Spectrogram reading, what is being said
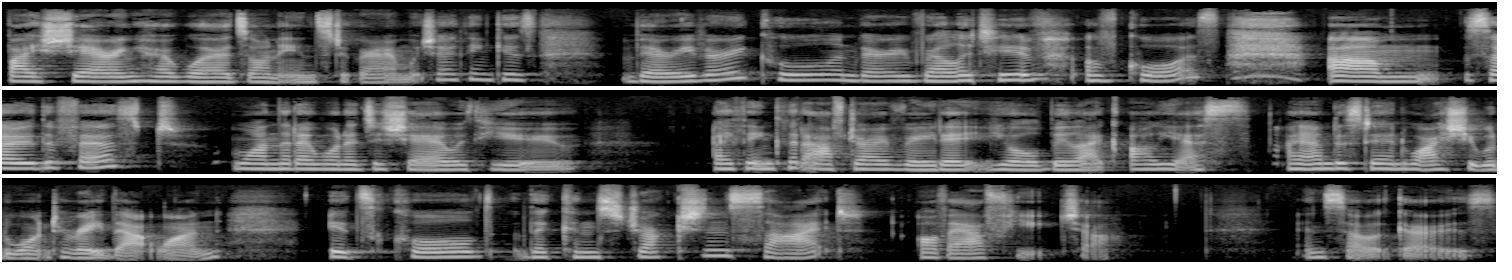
by sharing her words on Instagram, which I think is very, very cool and very relative, of course. Um, so, the first one that I wanted to share with you, I think that after I read it, you'll be like, oh, yes, I understand why she would want to read that one. It's called The Construction Site of Our Future. And so it goes.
